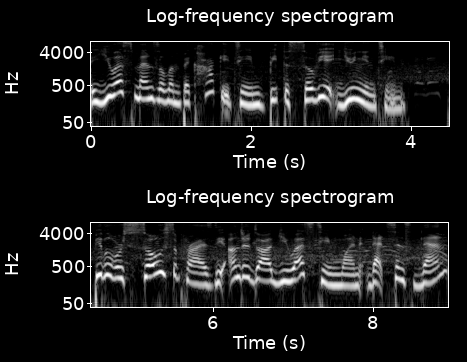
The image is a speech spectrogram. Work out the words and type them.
the U.S. men's Olympic hockey team beat the Soviet Union team. People were so surprised the underdog U.S. team won that since then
